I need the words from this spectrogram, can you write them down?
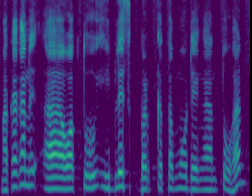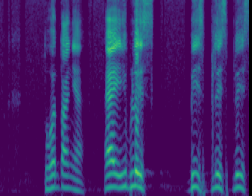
maka kan uh, waktu iblis berketemu dengan Tuhan, Tuhan tanya, "Hei iblis, bis, bis, bis.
